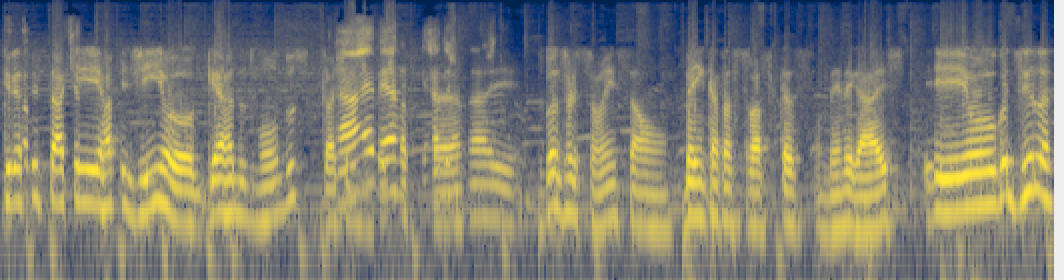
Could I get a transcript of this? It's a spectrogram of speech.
Queria citar aqui rapidinho Guerra dos Mundos. Que eu acho Ah, é mesmo, e Duas versões são bem catastróficas, são bem legais. E o Godzilla,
